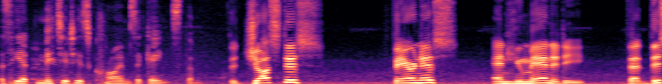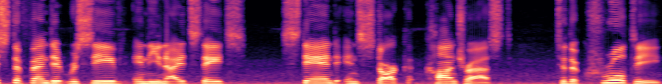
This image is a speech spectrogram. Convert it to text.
as he admitted his crimes against them. The justice, fairness, and humanity that this defendant received in the United States stand in stark contrast to the cruelty,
